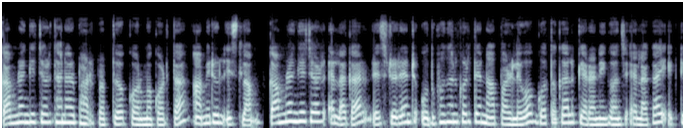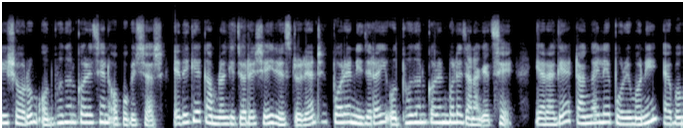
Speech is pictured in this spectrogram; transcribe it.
কামরাঙ্গিচর থানার ভারপ্রাপ্ত কর্মকর্তা আমিরুল ইসলাম। কামরাঙ্গীচর এলাকার রেস্টুরেন্ট উদ্বোধন করতে না পারলেও গতকাল কেরানীগঞ্জ এলাকায় একটি শোরুম উদ্বোধন করেছেন অপবিশ্বাস এদিকে কামরাঙ্গীচরে সেই রেস্টুরেন্ট পরে নিজেরাই উদ্বোধন করেন বলে জানা গেছে। এর আগে টাঙ্গাইলে পরিমণি এবং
